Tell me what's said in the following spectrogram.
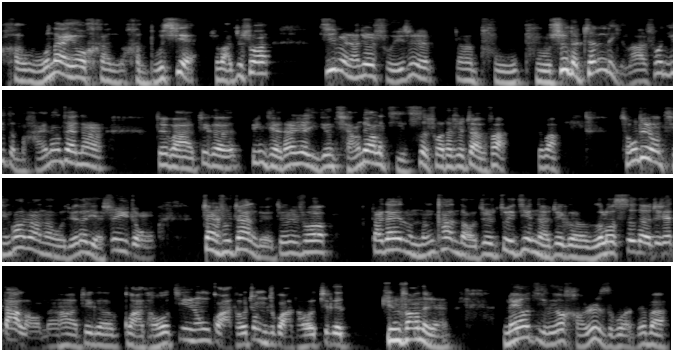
很无奈又很很不屑，是吧？就说基本上就是属于是嗯普普世的真理了。说你怎么还能在那儿，对吧？这个并且他是已经强调了几次说他是战犯，对吧？从这种情况上呢，我觉得也是一种战术战略，就是说，大家能看到，就是最近的这个俄罗斯的这些大佬们哈，这个寡头、金融寡头、政治寡头，这个军方的人，没有几个有好日子过，对吧？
